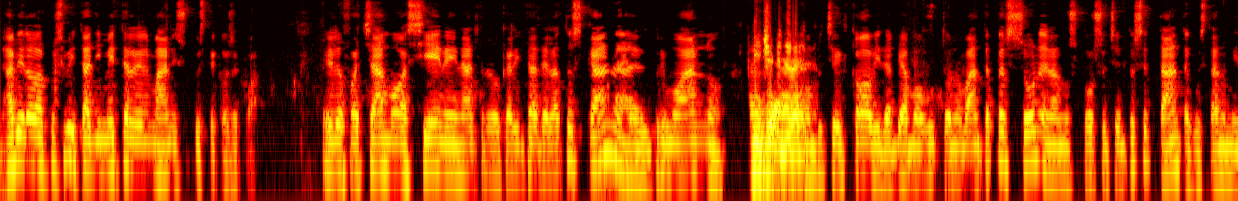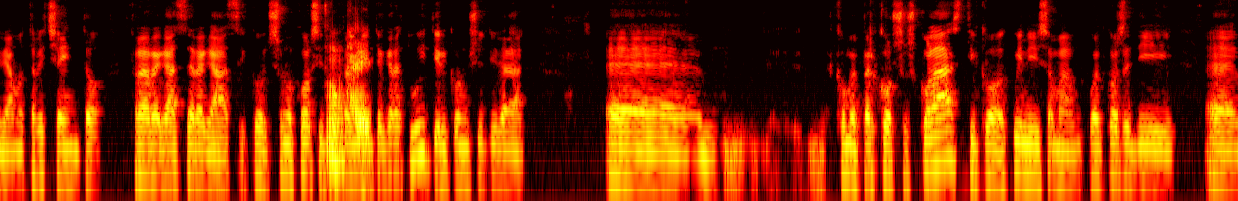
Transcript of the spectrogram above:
abbiano la possibilità di mettere le mani su queste cose qua e lo facciamo a Siena e in altre località della Toscana. Il primo anno di genere. Complice il Covid abbiamo avuto 90 persone, l'anno scorso 170, quest'anno miriamo 300 fra ragazze e ragazzi. Sono corsi totalmente okay. gratuiti, riconosciuti da, eh, come percorso scolastico, quindi insomma qualcosa di eh,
